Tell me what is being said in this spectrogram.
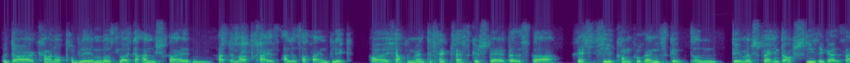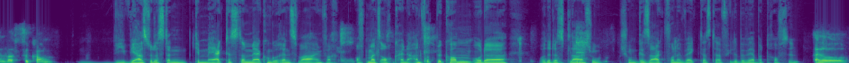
und da kann man auch problemlos Leute anschreiben, hat immer Preis, alles auf einen Blick. Aber ich habe im Endeffekt festgestellt, dass es da recht viel Konkurrenz gibt und dementsprechend auch schwieriger ist, an was zu kommen. Wie, wie hast du das dann gemerkt, dass da mehr Konkurrenz war? Einfach oftmals auch keine Antwort bekommen oder wurde das klar schon, schon gesagt vorneweg, dass da viele Bewerber drauf sind? Also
